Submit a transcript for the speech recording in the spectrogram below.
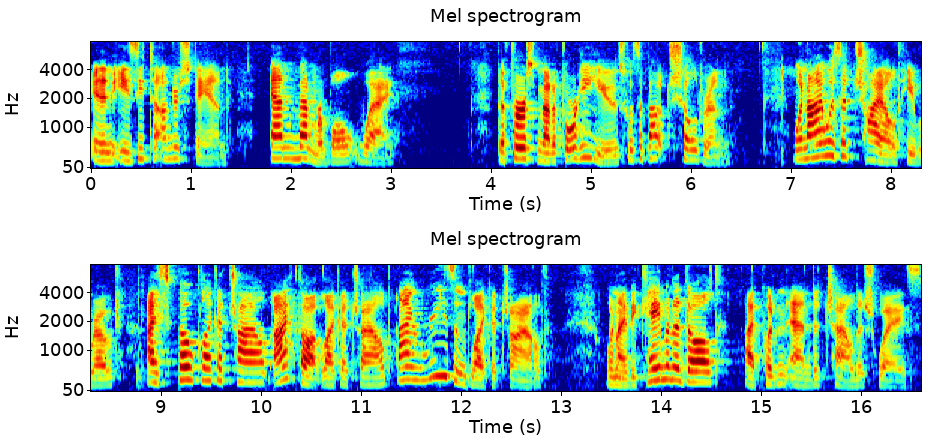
in an easy to understand and memorable way. The first metaphor he used was about children. When I was a child, he wrote, I spoke like a child, I thought like a child, I reasoned like a child. When I became an adult, I put an end to childish ways.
